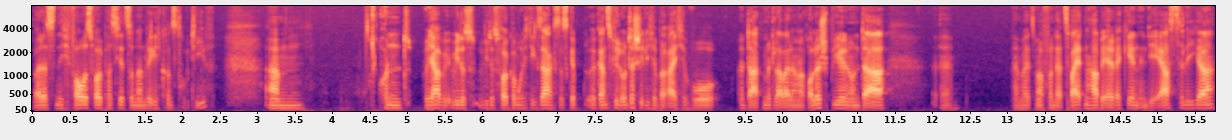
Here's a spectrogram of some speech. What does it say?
weil das nicht vorwurfsvoll passiert, sondern wirklich konstruktiv. Ähm, und ja, wie, wie du es vollkommen richtig sagst, es gibt ganz viele unterschiedliche Bereiche, wo Daten mittlerweile eine Rolle spielen und da, äh, wenn wir jetzt mal von der zweiten HBL weggehen in die erste Liga,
